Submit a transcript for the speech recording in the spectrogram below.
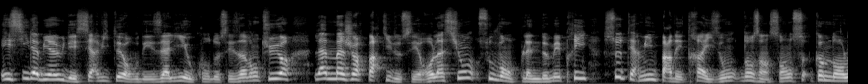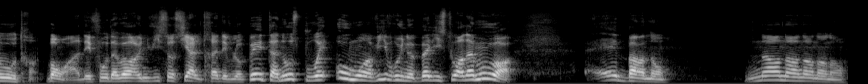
et s'il a bien eu des serviteurs ou des alliés au cours de ses aventures, la majeure partie de ses relations, souvent pleines de mépris, se terminent par des trahisons dans un sens comme dans l'autre. Bon, à défaut d'avoir une vie sociale très développée, Thanos pourrait au moins vivre une belle histoire d'amour. Eh ben non. Non, non, non, non, non.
